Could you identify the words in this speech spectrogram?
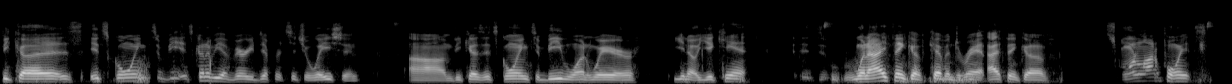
because it's going to be it's going to be a very different situation um, because it's going to be one where you know, you can't. When I think of Kevin Durant, I think of scoring a lot of points,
